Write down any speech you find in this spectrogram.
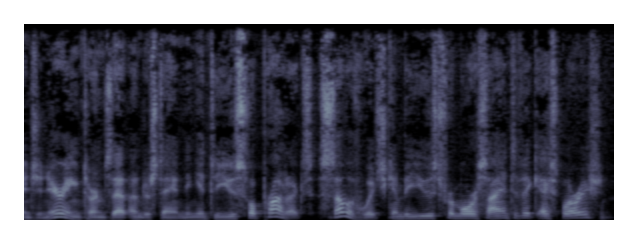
Engineering turns that understanding into useful products, some of which can be used for more scientific exploration.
